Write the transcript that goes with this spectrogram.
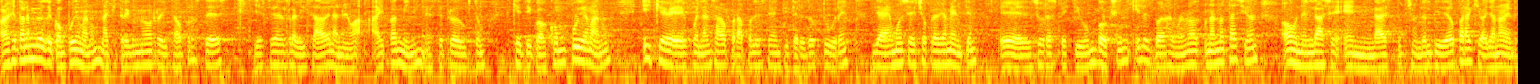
Hola qué tal amigos de Compu de aquí traigo un nuevo revisado para ustedes y este es el revisado de la nueva iPad mini, este producto que llegó Compu de Mano y que fue lanzado por Apple este 23 de octubre. Ya hemos hecho previamente eh, su respectivo unboxing y les voy a dejar una, una, anotación o un enlace en la descripción del video para que vayan a ver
